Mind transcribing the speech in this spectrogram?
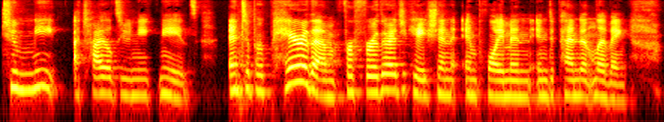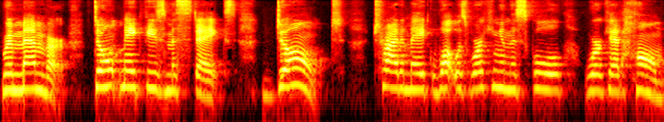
to meet a child's unique needs and to prepare them for further education, employment, independent living. Remember, don't make these mistakes. Don't try to make what was working in the school work at home.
